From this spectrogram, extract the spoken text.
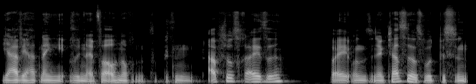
ja, wir hatten eigentlich so in etwa auch noch so ein bisschen Abschlussreise bei uns in der Klasse. Das wurde ein bisschen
